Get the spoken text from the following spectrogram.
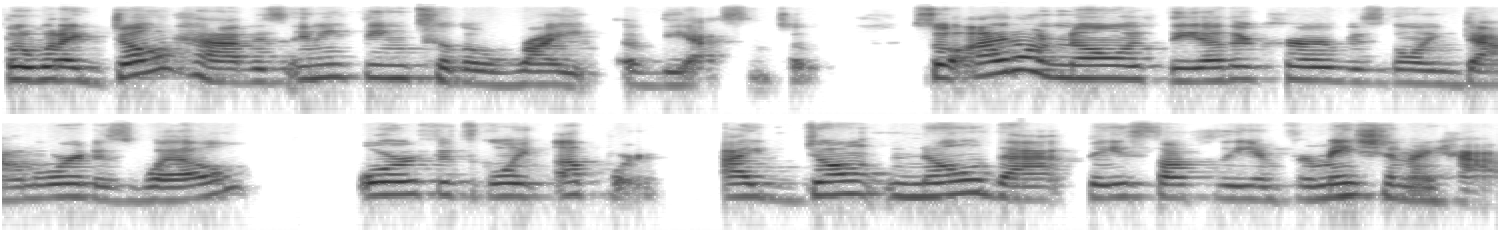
But what I don't have is anything to the right of the asymptote. So I don't know if the other curve is going downward as well, or if it's going upward. I don't know that based off the information I have.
